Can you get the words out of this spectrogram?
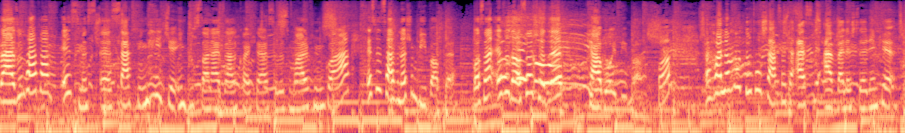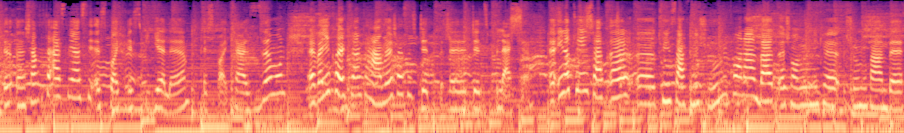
و از اون طرف هم اسم اه، سفینه‌ای که این دوستان از این کاراکتر هست بهتون معرفی می‌کنن اسم سفینه‌شون بیباپه. واسه اسم داستان شده Cowboy Bebop. خب؟ حالا ما دو تا شخصیت اصلی اولش داریم که شخصیت اصلی هستی اسپایک اسپیگله اسپایک عزیزمون. و یه کاراکتر که همراهش هستش جت, جت بلک. اینا تو این سفینه تو این سفینه شروع می‌کنن بعد شما می‌بینی که شروع می‌کنن به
